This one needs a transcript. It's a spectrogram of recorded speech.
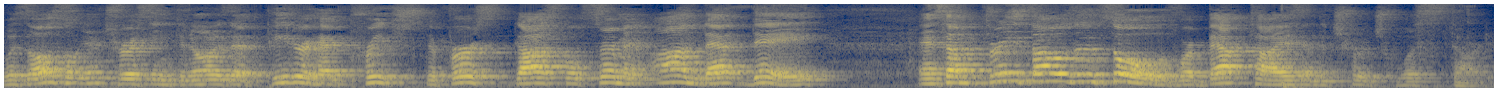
What's also interesting to note is that Peter had preached the first gospel sermon on that day, and some 3,000 souls were baptized, and the church was started.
